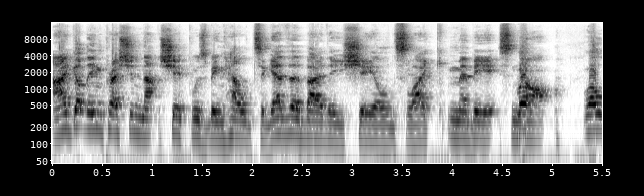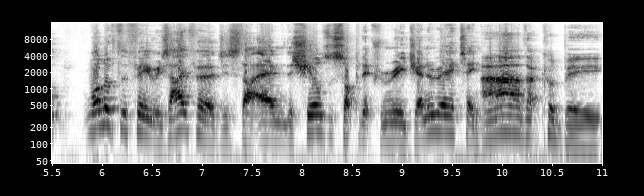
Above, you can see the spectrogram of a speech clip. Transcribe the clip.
I got the impression that ship was being held together by these shields like maybe it's not Well, one of the theories I've heard is that um, the shields are stopping it from regenerating. ah that could be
